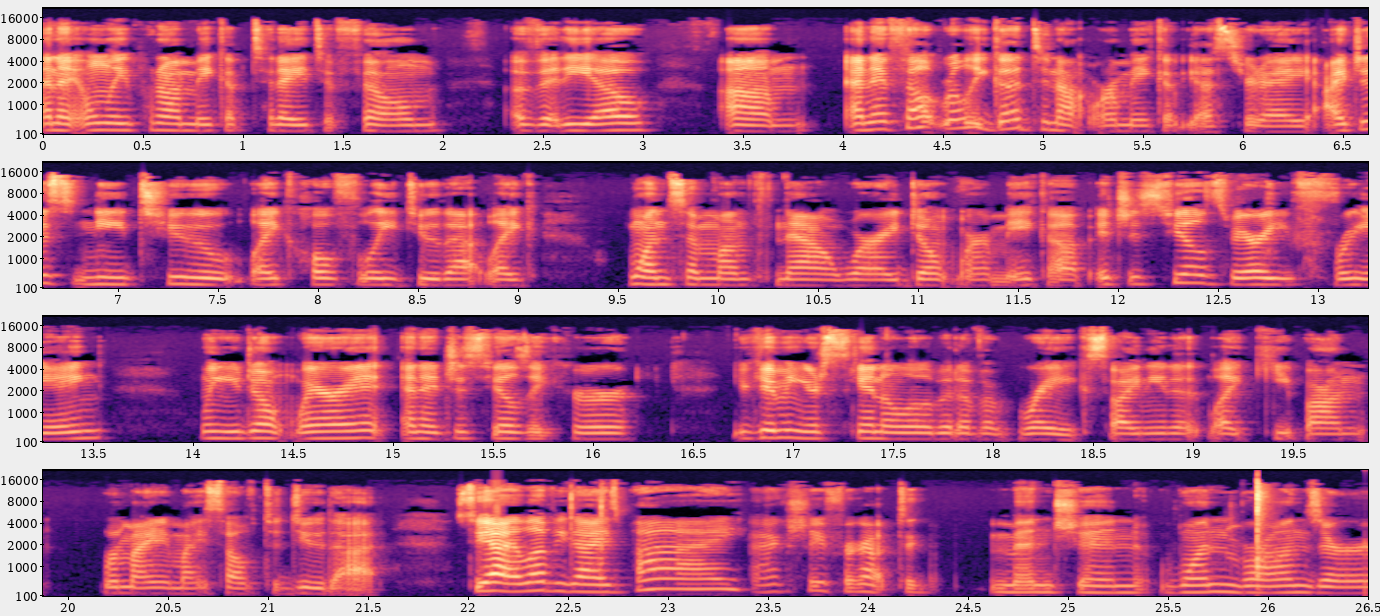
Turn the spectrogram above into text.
And I only put on makeup today to film a video. Um, and it felt really good to not wear makeup yesterday. I just need to, like, hopefully do that, like, once a month now where I don't wear makeup. It just feels very freeing when you don't wear it. And it just feels like you're, you're giving your skin a little bit of a break. So I need to, like, keep on reminding myself to do that. So yeah, I love you guys. Bye. I actually forgot to mention one bronzer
